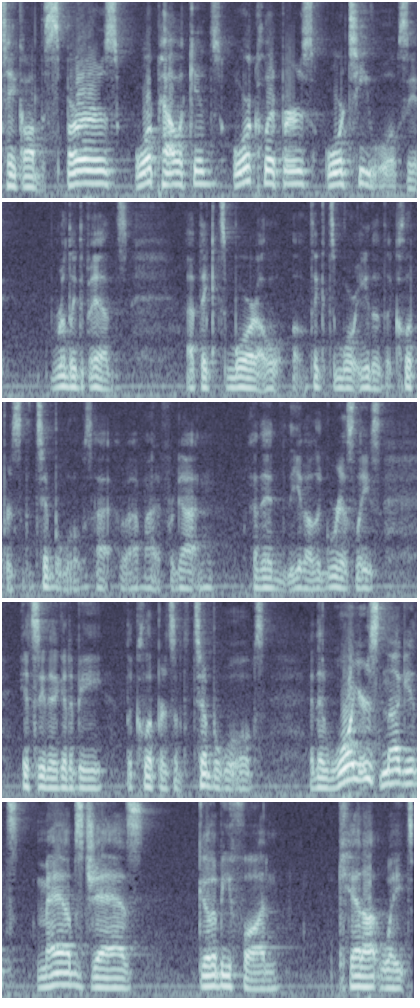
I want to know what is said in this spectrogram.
take on the Spurs or Pelicans or Clippers or T Wolves. It really depends. I think it's more. I think it's more either the Clippers or the Timberwolves. I, I might have forgotten. And then you know the Grizzlies. It's either going to be the Clippers or the Timberwolves. And then Warriors, Nuggets, Mavs, Jazz. Gonna be fun. cannot wait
